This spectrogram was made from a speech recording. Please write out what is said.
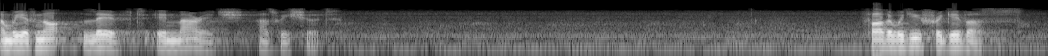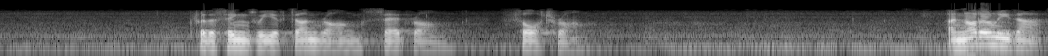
and we have not lived in marriage as we should. Father, would you forgive us for the things we have done wrong, said wrong, thought wrong? And not only that,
